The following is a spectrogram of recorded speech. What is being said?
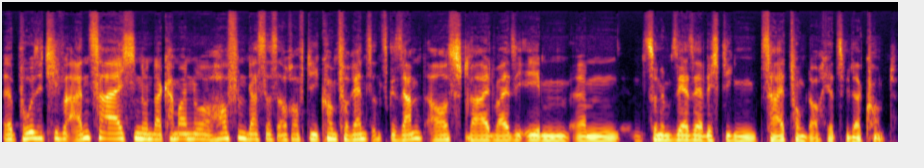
äh, positive Anzeichen und da kann man nur hoffen, dass das auch auf die Konferenz insgesamt ausstrahlt, weil sie eben ähm, zu einem sehr, sehr wichtigen Zeitpunkt auch jetzt wieder kommt.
